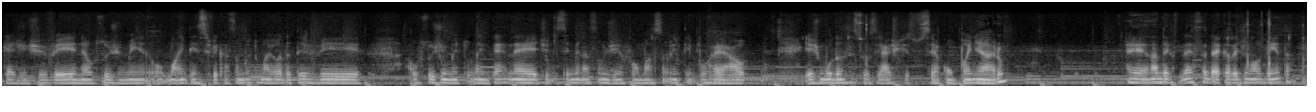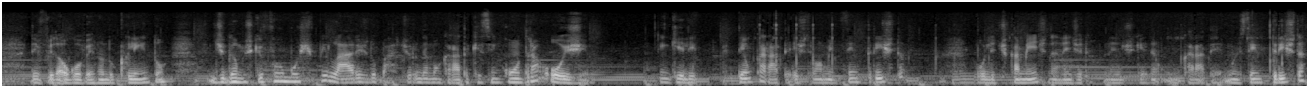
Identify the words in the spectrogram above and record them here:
que a gente vê, né, o surgimento, uma intensificação muito maior da TV, o surgimento da internet, disseminação de informação em tempo real e as mudanças sociais que isso se acompanharam. É, na, nessa década de 90, devido ao governo do Clinton, digamos que formou os pilares do Partido Democrata que se encontra hoje em que ele tem um caráter extremamente centrista, politicamente, né, nem, de, nem de esquerda, um caráter muito centrista,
